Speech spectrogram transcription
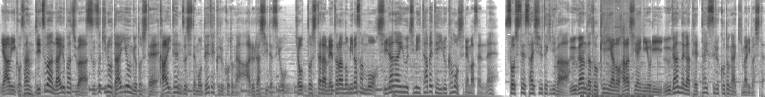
ヤミコさん実はナイルパーチはスズキの代用魚として回転寿司でも出てくることがあるらしいですよ。ひょっとしたらメトラの皆さんも知らないうちに食べているかもしれませんね。そして最終的にはウガンダとケニアの話し合いによりウガンダが撤退することが決まりました。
